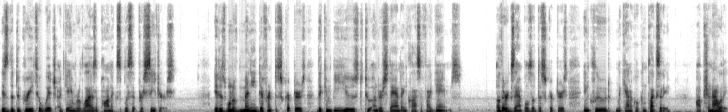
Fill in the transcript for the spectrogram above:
is the degree to which a game relies upon explicit procedures. It is one of many different descriptors that can be used to understand and classify games. Other examples of descriptors include mechanical complexity, optionality,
